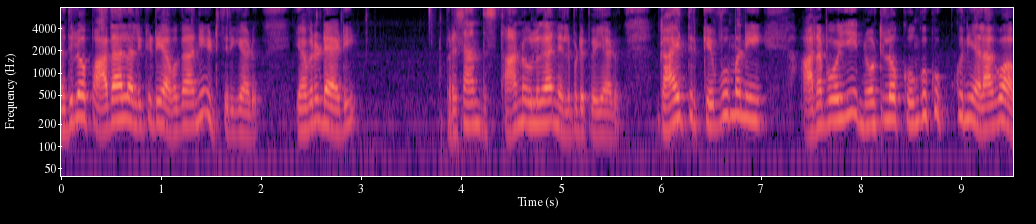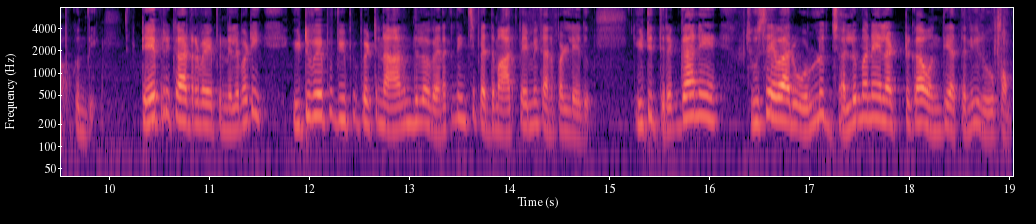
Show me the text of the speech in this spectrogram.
గదిలో పాదాల అలికిడి అవగానే ఇటు తిరిగాడు. ఎవరు డాడీ? ప్రశాంత్ స్థానువులుగా నిలబడిపోయాడు. గాయత్రి కెవ్వుమని అనబోయి నోటిలో కొంగు కుక్కుని ఎలాగో ఆపుకుంది. టేప్ రికార్డర్ వైపు నిలబడి ఇటువైపు వీపు పెట్టిన ఆనందులో వెనక నుంచి పెద్ద మార్పేమీ కనపడలేదు. ఇటు తిరగ్గానే చూసేవారు ఒళ్ళు జల్లుమనేలట్టుగా ఉంది అతని రూపం.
